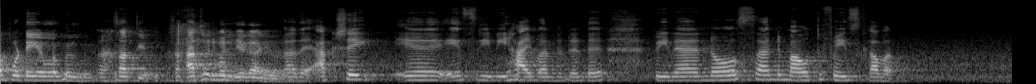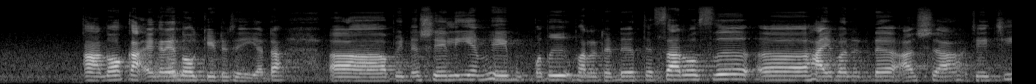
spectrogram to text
സപ്പോർട്ട് ചെയ്യണമെന്നുള്ളൂ സത്യം. അതൊരു വലിയ കാര്യമാണ്. അതെ. Akshay A Sree V hi പറഞ്ഞിട്ടുണ്ട്. പിന്നെ nose and mouth face cover. ആ നോക്കാം എങ്ങനെ നോക്കിയിട്ട് ചെയ്യാം കേട്ടോ പിന്നെ ഷെലി എം ഹെ മുപ്പത് പറഞ്ഞിട്ടുണ്ട്. തെസാറോസ് ഹായ് പറഞ്ഞിട്ടുണ്ട്. ആശ ചേച്ചി.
